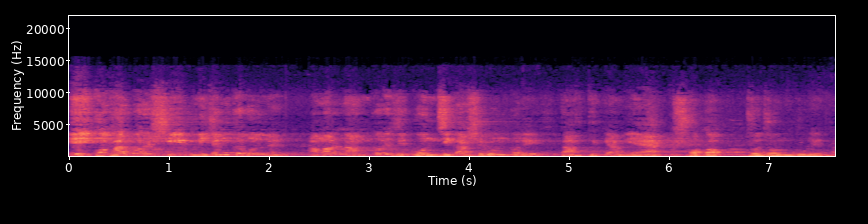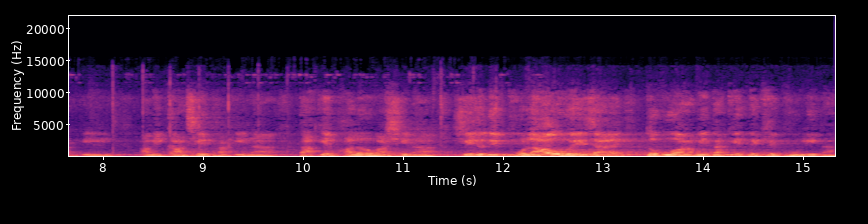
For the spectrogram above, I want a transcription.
এই কথার পরে শিব নিজে মুখে বললেন, আমার নাম করে যে গঞ্জিকা সেবন করে, তার থেকে আমি এক শতক যোজন দূরে থাকি। আমি কাছে থাকি না, তাকে ভালোবাসি না। সে যদি ভোলাও হয়ে যায় তবু আমি তাকে দেখে ভুলি না।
